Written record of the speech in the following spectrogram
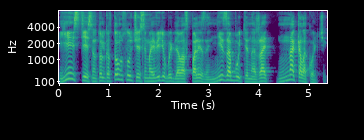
Естественно, только в том случае, если мои видео были для вас полезны. Не забудьте нажать на колокольчик.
